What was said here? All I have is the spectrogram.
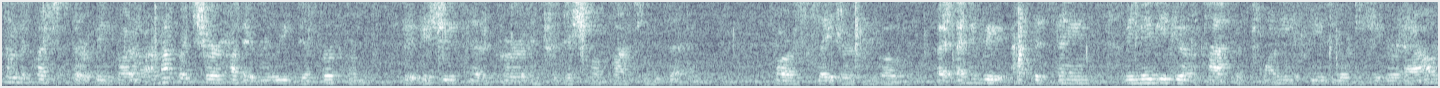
some of the questions that are being brought up, I'm not quite sure how they really differ from the issues that occur in traditional classroom settings as far as plagiarism goes. I, I think we have the same, I mean, maybe if you have a class of twenty, it's easier to figure it out,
